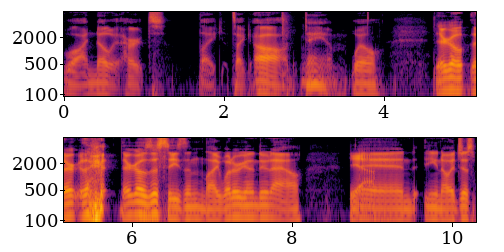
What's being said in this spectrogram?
Well, I know it hurts. Like it's like, oh damn. Well, there go there there, there goes this season. Like, what are we gonna do now? Yeah. And you know, it just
